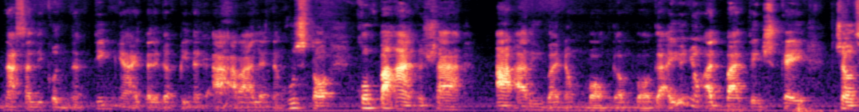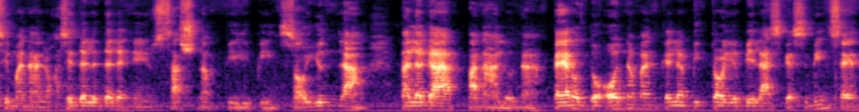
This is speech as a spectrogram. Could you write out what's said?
nasa likod ng team niya ay talagang pinag-aaralan ng gusto kung paano siya aariba ng bonggang-boga. Ayun yung advantage kay Chelsea Manalo kasi dala-dala niya yung sash ng Philippines. So, yun lang. Talaga, panalo na. Pero doon naman kay Victoria Velasquez Vincent,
